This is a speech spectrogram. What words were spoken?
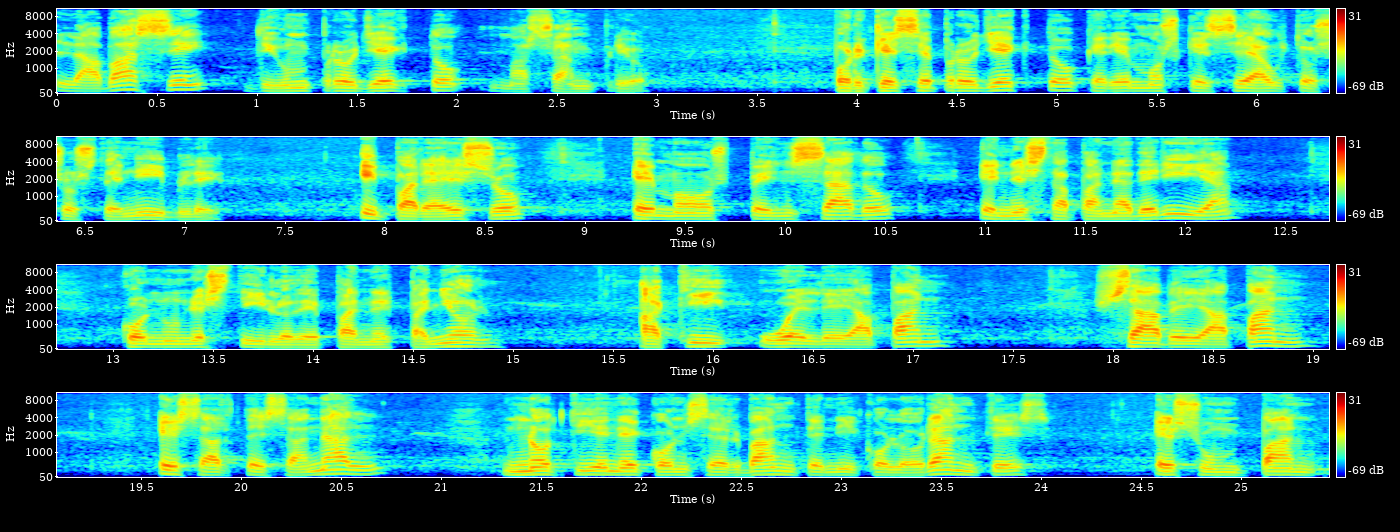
la base de un proyecto más amplio, porque ese proyecto queremos que sea autosostenible y para eso hemos pensado en esta panadería con un estilo de pan español. Aquí huele a pan, sabe a pan, es artesanal, no tiene conservante ni colorantes, es un pan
